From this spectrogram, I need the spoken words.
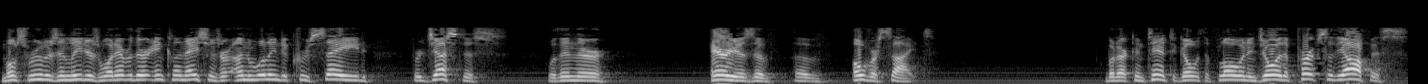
Most rulers and leaders, whatever their inclinations, are unwilling to crusade for justice within their areas of, of oversight, but are content to go with the flow and enjoy the perks of the office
